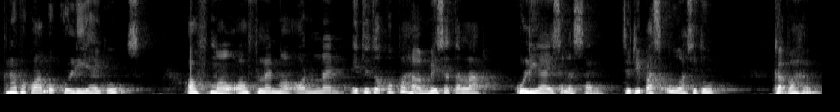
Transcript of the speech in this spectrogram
Kenapa kok aku kuliah iku off mau offline mau online itu tuh aku pahami setelah kuliah selesai. Jadi pas UAS itu gak paham.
